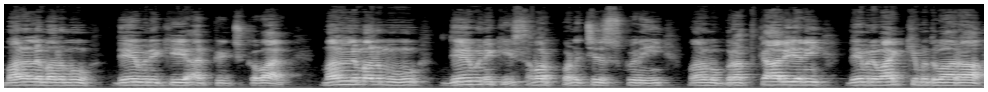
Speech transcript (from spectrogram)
మనల్ని మనము దేవునికి అర్పించుకోవాలి. మనల్ని మనము దేవునికి సమర్పణ చేసుకుని మనము బ్రతకాలి అని దేవుని వాక్యము ద్వారా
